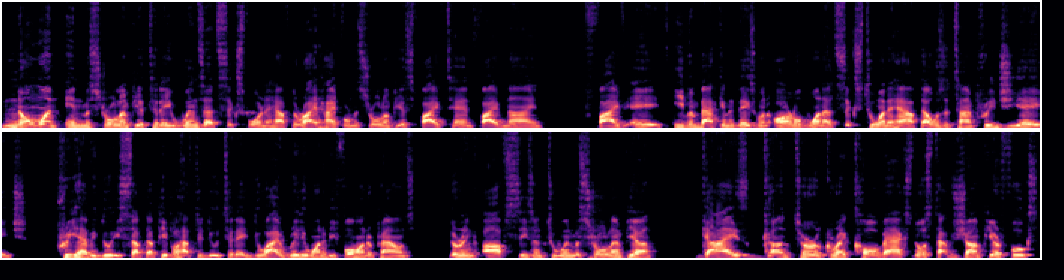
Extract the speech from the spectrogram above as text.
No one in Mr. Olympia today wins at six, four and a half. The right height for Mr. Olympia is 5'10, 5'9, 5'8. Even back in the days when Arnold won at six, two and a half, that was a time pre GH, pre heavy duty stuff that people have to do today. Do I really want to be 400 pounds during off season to win Mr. Olympia? guys, Gunter, Greg Kovacs, those types, Jean Pierre Fux,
